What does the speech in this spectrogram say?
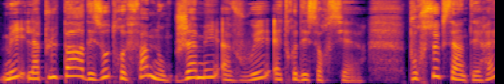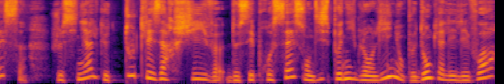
Mais la plupart des autres femmes n'ont jamais avoué être des sorcières. Pour ceux que ça intéresse, je signale que toutes les archives de ces procès sont disponibles en ligne. On peut donc aller les voir,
